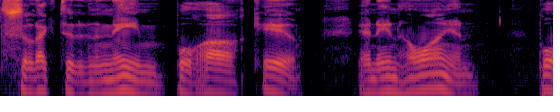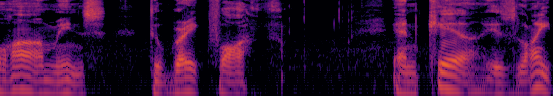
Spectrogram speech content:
selected the name Poha Kea, and in Hawaiian, Poha means to break forth. And care is light.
